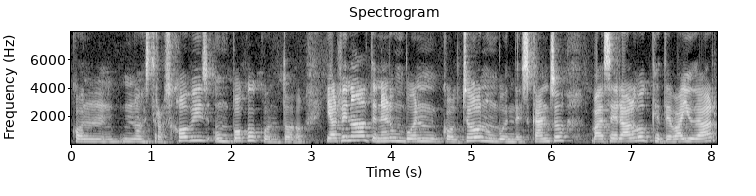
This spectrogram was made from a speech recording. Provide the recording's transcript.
con nuestros hobbies, un poco con todo. Y al final tener un buen colchón, un buen descanso, va a ser algo que te va a ayudar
